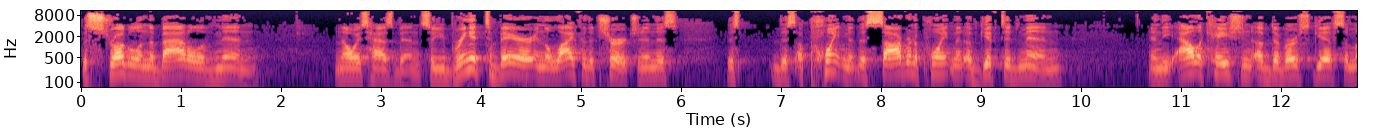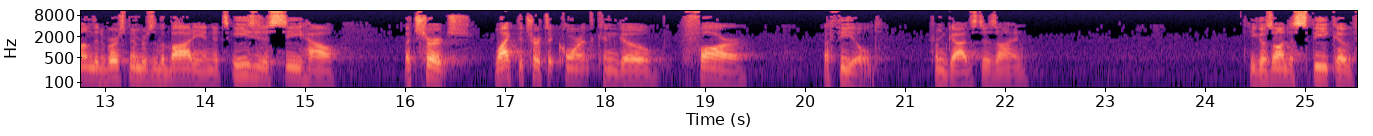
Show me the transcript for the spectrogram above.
the struggle and the battle of men, and always has been. So you bring it to bear in the life of the church and in this, this, this appointment, this sovereign appointment of gifted men, and the allocation of diverse gifts among the diverse members of the body. And it's easy to see how a church like the church at Corinth, can go far afield from God's design. He goes on to speak of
